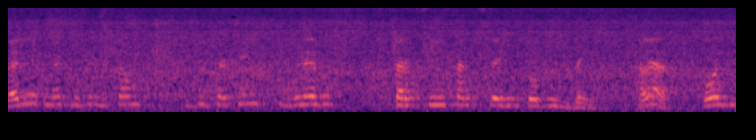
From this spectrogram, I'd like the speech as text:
Galerinha, como é que vocês estão? Tudo certinho? Tudo beleza? Espero que sim, espero que sejam todos bem. Galera, hoje,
